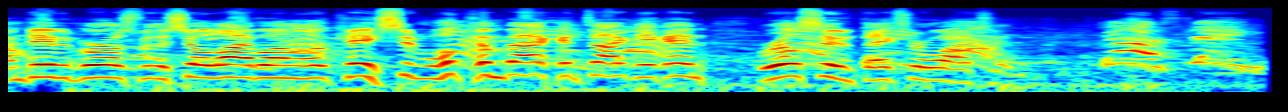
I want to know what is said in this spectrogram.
I'm David Burrows for the show live on location. We'll come back and talk to you again real soon. Thanks for watching. Go Sting,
